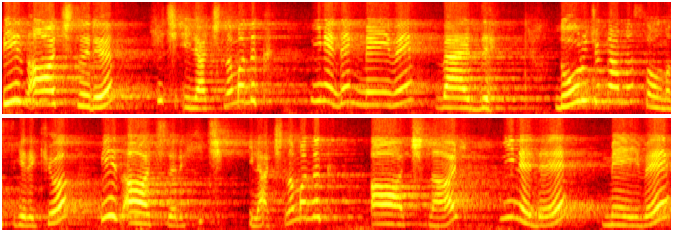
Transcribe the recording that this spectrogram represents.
Biz ağaçları hiç ilaçlamadık, yine de meyve verdi. Doğru cümlem nasıl olması gerekiyor? Biz ağaçları hiç ilaçlamadık, ağaçlar yine de meyve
